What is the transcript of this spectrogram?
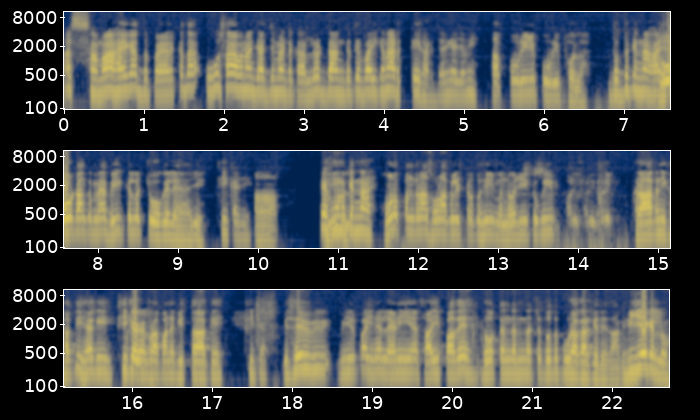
ਆ ਸਮਾਂ ਹੈਗਾ ਦੁਪਹਿਰ ਕ ਦਾ ਉਹ ਹਿਸਾਬ ਨਾਲ ਜੱਜਮੈਂਟ ਕਰ ਲਿਓ। ਡੰਗ ਤੇ ਬਾਈ ਕਹਿੰਦਾ ਅੜਕੇ ਖੜ ਜਾਣੀਆਂ ਜਮੀ। ਆ ਪੂਰੀ ਜੀ ਪੂਰੀ ਫੁੱਲ। ਦੁੱਧ ਕਿੰਨਾ ਹਾਜ਼ਰ ਦੋ ਡੰਗ ਮੈਂ 20 ਕਿਲੋ ਚੋ ਕੇ ਲਿਆ ਜੀ। ਠੀਕ ਹੈ ਜੀ। ਹਾਂ। ਤੇ ਹੁਣ। ਕਿੰਨਾ? ਹੈ? ਹੁਣ 15 16 ਲੀਟਰ ਤੁਸੀਂ ਮੰਨੋ ਜੀ ਕਿਉਂਕਿ ਖਰਾਕ ਨਹੀਂ ਖਾਧੀ ਹੈਗੀ ਠੀਕ ਹੈ ਗੱਲ। ਉੱਪਰਾਪਨ ਕੀਤਾ ਆ ਕੇ। ਠੀਕ ਹੈ। ਕਿਸੇ ਵੀ ਵੀਰ ਭਾਈ ਨੇ ਲੈਣੀ ਹੈ ਸਾਈ ਪਾ ਦੇ ਦੋ ਤਿੰਨ ਦਿਨ ਚ ਦੁੱਧ ਪੂਰਾ ਕਰਕੇ ਦੇ ਦਾਂਗੇ। 20 ਕਿਲੋ?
